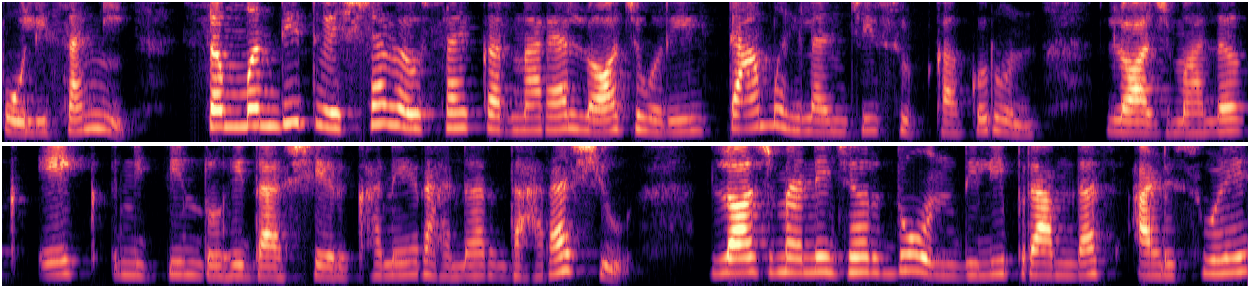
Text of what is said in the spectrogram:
पोलिसांनी संबंधित वेश्या व्यवसाय करणाऱ्या लॉजवरील त्या महिलांची सुटका करून लॉज मालक एक नितीन रोहिदास शेरखाने राहणार धाराशिव लॉज मॅनेजर दोन दिलीप रामदास आडसुळे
